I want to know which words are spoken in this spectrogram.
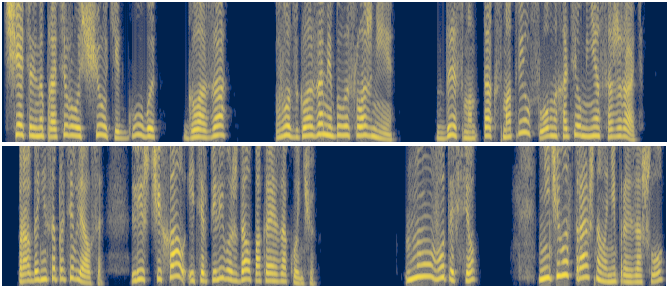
Тщательно протерла щеки, губы, глаза. Вот с глазами было сложнее. Десмонд так смотрел, словно хотел меня сожрать. Правда, не сопротивлялся, лишь чихал и терпеливо ждал, пока я закончу. Ну, вот и все. Ничего страшного не произошло.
